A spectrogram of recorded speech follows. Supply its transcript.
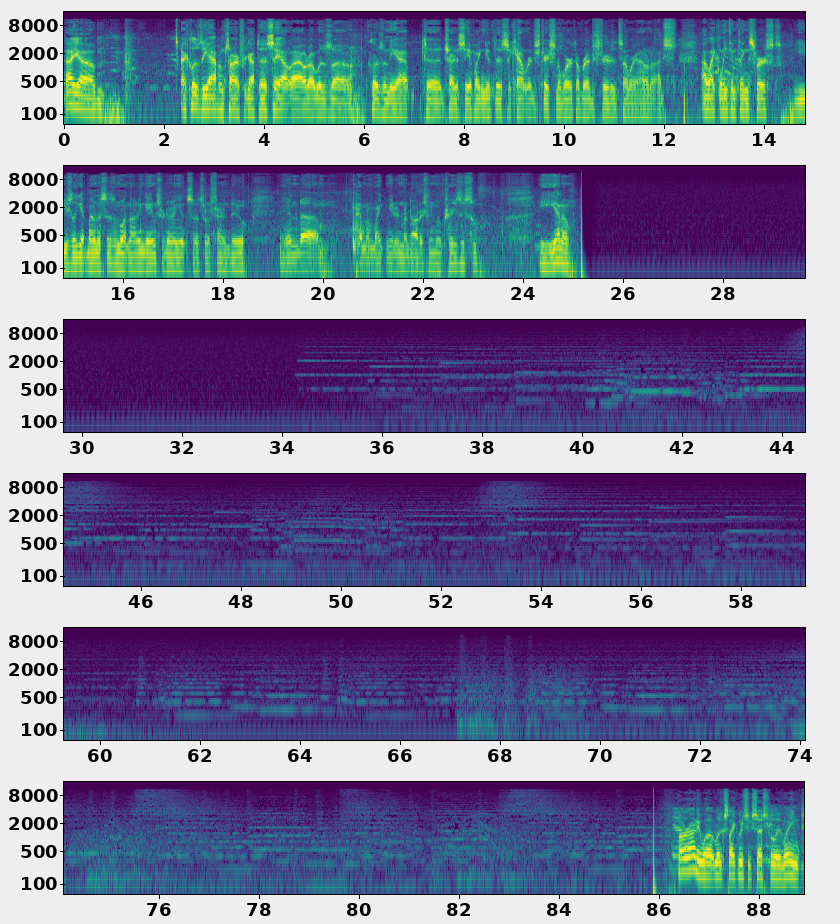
I um I closed the app. I'm sorry, I forgot to say out loud. I was uh, closing the app to try to see if I can get this account registration to work. I've registered it somewhere. I don't know. I just I like linking things first. You usually get bonuses and whatnot in games for doing it, so that's what I was trying to do. And um, I had my mic muted. My daughter's been a little crazy, so you know. Alrighty, well, it looks like we successfully linked.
